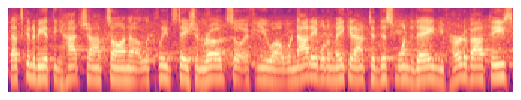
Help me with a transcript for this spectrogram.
That's going to be at the Hot Shots on uh, Laclede Station Road. So if you uh, were not able to make it out to this one today and you've heard about these,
